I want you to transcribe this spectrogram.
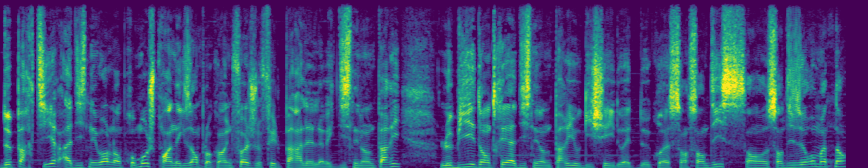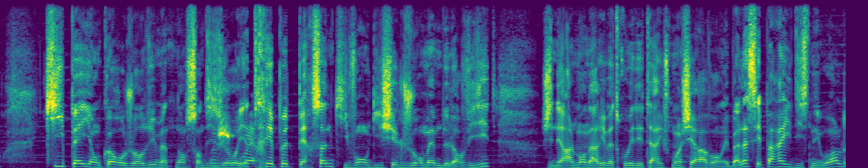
de partir à Disney World en promo. Je prends un exemple, encore une fois, je fais le parallèle avec Disneyland Paris. Le billet d'entrée à Disneyland Paris au guichet, il doit être de quoi 110, 110 euros maintenant? Qui paye encore aujourd'hui maintenant 110 euros? Il y a très peu de personnes qui vont au guichet le jour même de leur visite. Généralement, on arrive à trouver des tarifs moins chers avant. Et bien là, c'est pareil, Disney World,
